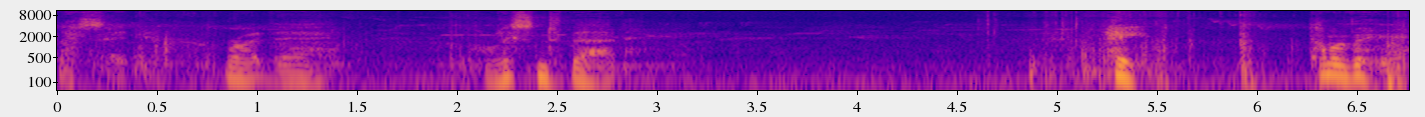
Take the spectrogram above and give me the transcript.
That's it, right there. Listen to that. Hey, come over here.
